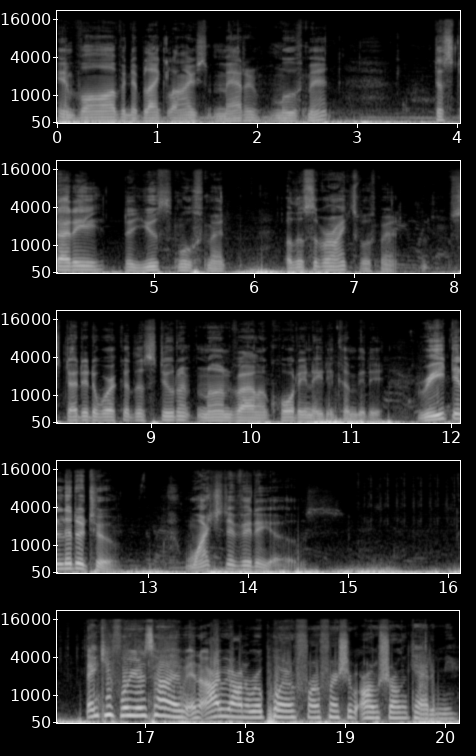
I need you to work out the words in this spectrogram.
involved in the Black Lives Matter movement to study the youth movement of the civil rights movement. Study the work of the Student Nonviolent Coordinating Committee. Read the literature. Watch the videos. Thank you for your time and Ireana reporting from Friendship Armstrong Academy.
